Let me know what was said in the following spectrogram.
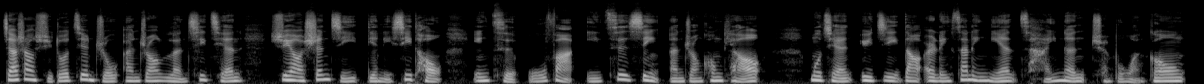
加上许多建筑安装冷气前需要升级电力系统，因此无法一次性安装空调。目前预计到二零三零年才能全部完工。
